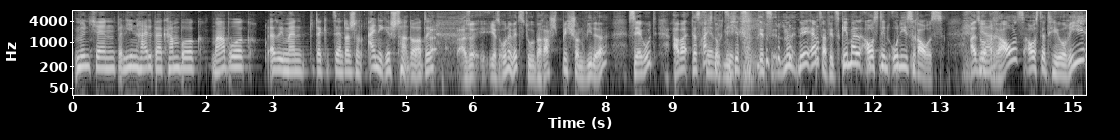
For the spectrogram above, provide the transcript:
München, Berlin, Heidelberg, Hamburg, Marburg. Also ich meine, da gibt es ja in Deutschland einige Standorte. Also jetzt ohne Witz, du überrascht mich schon wieder. Sehr gut. Aber das reicht noch nicht. Jetzt, jetzt, ne, nee, ernsthaft, jetzt geh mal aus den Unis raus. Also ja. raus aus der Theorie,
